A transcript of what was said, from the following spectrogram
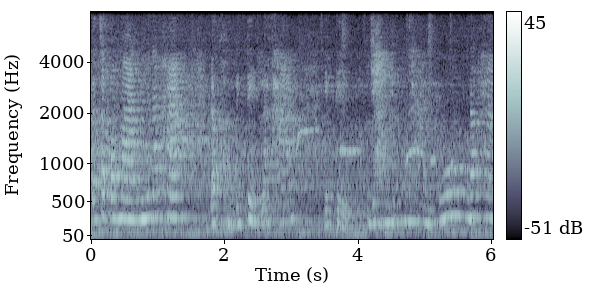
ก็จะประมาณนี้นะคะ แล้วของเด็กๆล่ะคะเด็กๆอย่าลืมถ่ายรูปนะคะ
